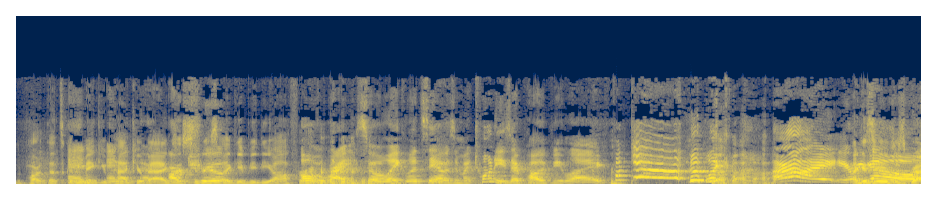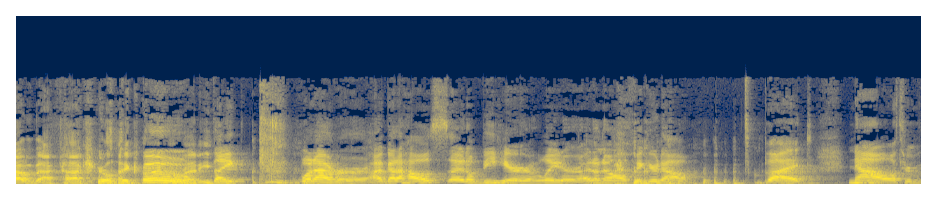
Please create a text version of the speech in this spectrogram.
The part that's going to make you pack your bags as soon true, as I give you the offer. Oh, right. So, like, let's say I was in my 20s, I'd probably be like, fuck yeah! like, all right, here I we go. I see you just grab a backpack. You're like, all right, I'm ready. Like, whatever. I've got a house. It'll be here later. I don't know. I'll figure it out. but now, through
